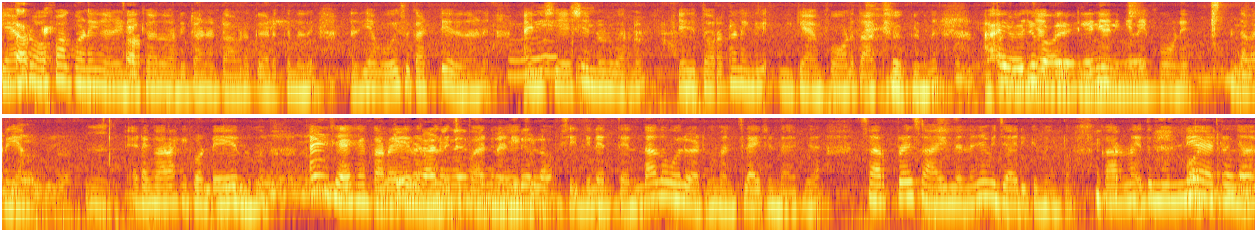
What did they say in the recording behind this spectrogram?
ക്യാമറ ഓഫ് ആക്കുവാണെങ്കിൽ ഞാൻ എണീക്കാന്ന് പറഞ്ഞിട്ടാണ് കേട്ടോ അവിടെ കിടക്കുന്നത്. അത് ഞാൻ വോയിസ് കട്ട് ചെയ്തതാണ്. അതിന് ശേഷം എന്നോട് പറഞ്ഞു ഇത് തുറക്കണമെങ്കിൽ എനിക്ക് ഫോണ് താത്തി വെക്കണമെന്ന് ഞാൻ കേട്ടില്ല ഞാനിങ്ങനെ ഫോണ് എന്താ പറയുക ഇടങ്ങാറാക്കിക്കൊണ്ടേ നിന്നു ശേഷം കുറേ നിർബന്ധിച്ച് ഏട്ടൻ എണീക്കില്ല പക്ഷെ ഇതിനകത്ത് എന്താന്ന് പോലും ഏട്ടന് മനസ്സിലായിട്ടുണ്ടായിരുന്നില്ല. സർപ്രൈസ് ആയി എന്ന് തന്നെ ഞാൻ വിചാരിക്കുന്നു കേട്ടോ. കാരണം ഇത് മുന്നേ ഏട്ടന് ഞാൻ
